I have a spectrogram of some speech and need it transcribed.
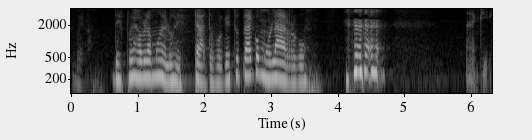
bueno, después hablamos de los estratos, porque esto está como largo. Aquí.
